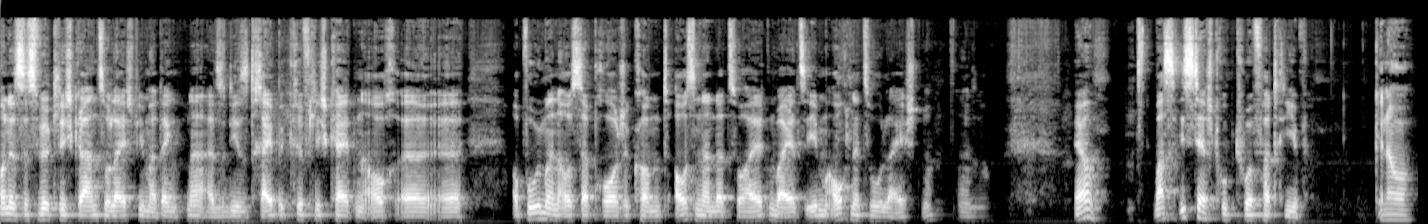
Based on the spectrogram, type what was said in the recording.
Und es ist wirklich gar nicht so leicht, wie man denkt. Ne? Also diese drei Begrifflichkeiten auch, äh, äh, obwohl man aus der Branche kommt, auseinanderzuhalten, war jetzt eben auch nicht so leicht. Ne? Also, ja, was ist der Strukturvertrieb? Genau.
